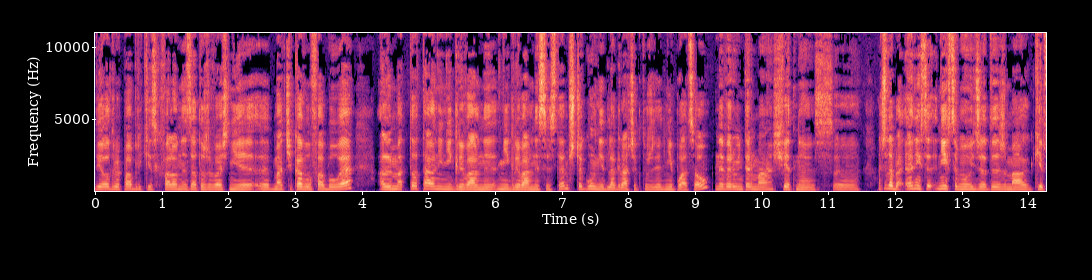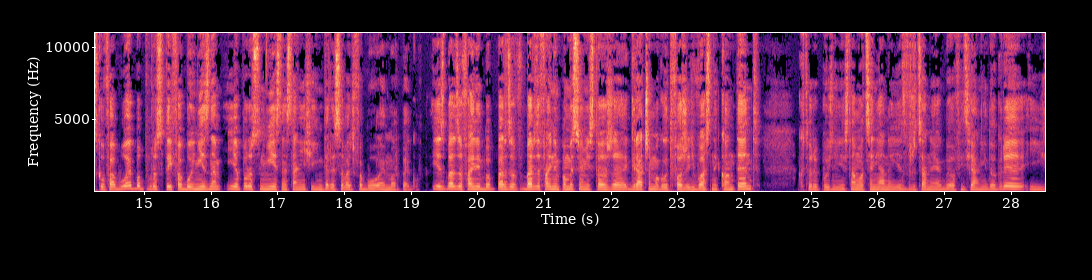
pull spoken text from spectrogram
The Old Republic jest chwalony za to, że właśnie e, ma ciekawą fabułę, ale ma totalnie niegrywalny, niegrywalny system, szczególnie dla graczy, którzy nie płacą. Neverwinter ma świetne... e, Znaczy dobra, ja nie chcę, nie chcę mówić, że, że ma kiepską fabułę, bo po prostu tej fabuły nie znam i ja po prostu nie jestem w stanie się interesować fabułą MMORPGów. Jest bardzo fajny, bo bardzo, bardzo fajnym pomysłem jest to, że gracze mogą tworzyć własny content, który później jest tam oceniany jest wrzucany jakby oficjalnie do gry i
